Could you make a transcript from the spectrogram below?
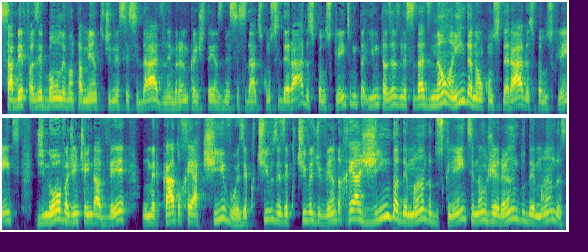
saber fazer bom levantamento de necessidades, lembrando que a gente tem as necessidades consideradas pelos clientes e muitas vezes necessidades não ainda não consideradas pelos clientes. De novo, a gente ainda vê um mercado reativo, executivos e executivas de venda reagindo à demanda dos clientes e não gerando demandas,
